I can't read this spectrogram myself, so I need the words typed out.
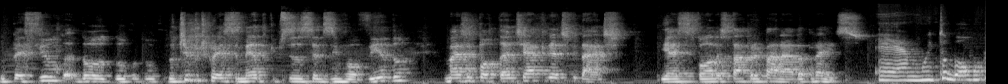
do perfil do, do, do, do tipo de conhecimento que precisa ser desenvolvido. Mas o importante é a criatividade e a escola está preparada para isso. É muito bom.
